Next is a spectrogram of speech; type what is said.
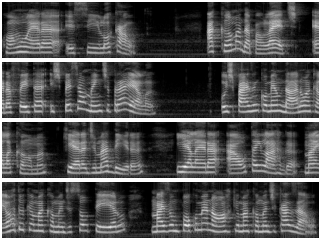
como era esse local. A cama da Paulette era feita especialmente para ela. os pais encomendaram aquela cama, que era de madeira, e ela era alta e larga, maior do que uma cama de solteiro, mas um pouco menor que uma cama de casal.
